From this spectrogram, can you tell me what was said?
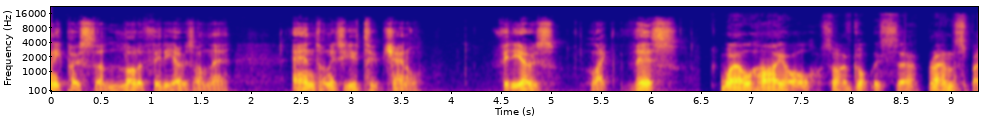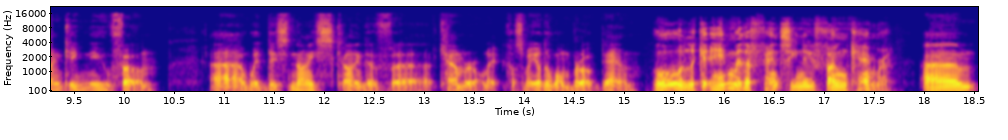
and he posts a lot of videos on there and on his YouTube channel. Videos like this. Well, hi all. So I've got this uh, brand spanking new phone uh, with this nice kind of uh, camera on it because my other one broke down. Oh, look at him with a fancy new phone camera. Um,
